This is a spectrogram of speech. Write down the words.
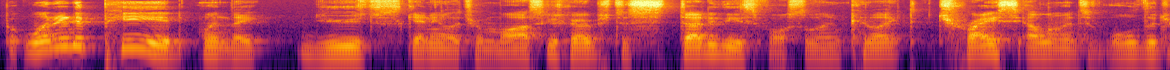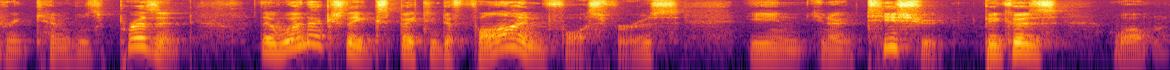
But when it appeared, when they used scanning electron microscopes to study these fossils and collect trace elements of all the different chemicals present, they weren't actually expecting to find phosphorus in you know tissue because well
